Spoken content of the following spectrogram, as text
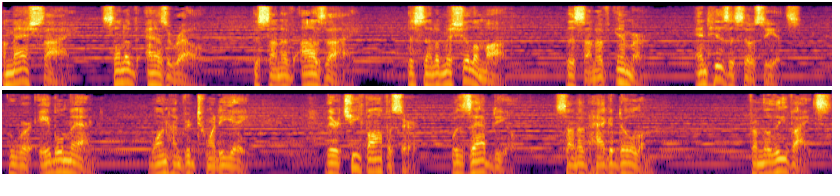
Amashsai, son of Azarel, the son of Ahzai, the son of Meshillemoth, the son of Immer, and his associates, who were able men, 128. Their chief officer was Zabdiel, son of Haggedolim. From the Levites,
